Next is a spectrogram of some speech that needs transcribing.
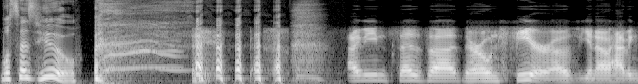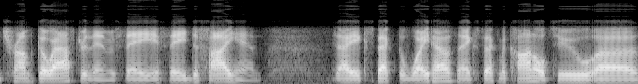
well, says who? I mean, says uh, their own fear of you know having Trump go after them if they if they defy him. I expect the White House and I expect McConnell to uh,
